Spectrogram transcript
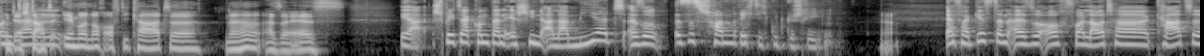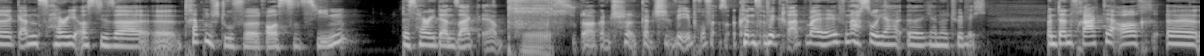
und er dann- startet immer noch auf die Karte. Ne? Also er ist Ja, später kommt dann, er schien alarmiert. Also es ist schon richtig gut geschrieben. Ja. Er vergisst dann also auch vor lauter Karte ganz Harry aus dieser äh, Treppenstufe rauszuziehen. Bis Harry dann sagt, ja, pff, ist da ganz schön, ganz schön weh, Professor, können Sie mir gerade mal helfen? Ach so, ja, äh, ja, natürlich. Und dann fragt er auch, äh,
